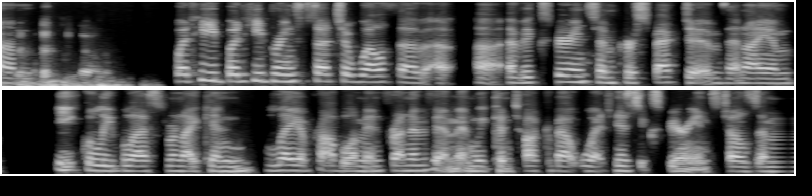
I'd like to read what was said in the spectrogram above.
um, but he but he brings such a wealth of uh, uh, of experience and perspective that I am equally blessed when I can lay a problem in front of him and we can talk about what his experience tells him,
